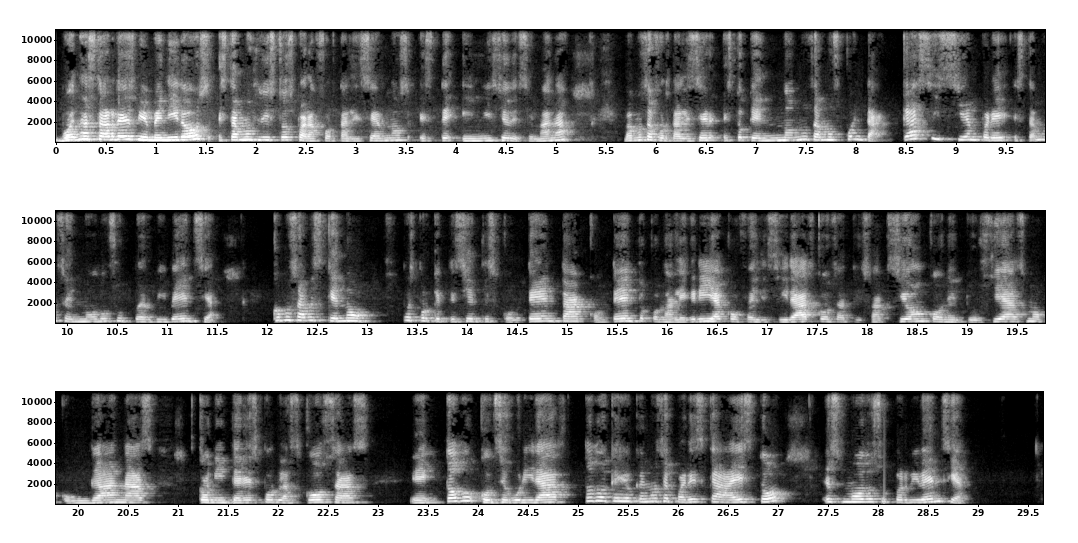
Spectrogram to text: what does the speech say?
Buenas tardes, bienvenidos. Estamos listos para fortalecernos este inicio de semana. Vamos a fortalecer esto que no nos damos cuenta. Casi siempre estamos en modo supervivencia. ¿Cómo sabes que no? Pues porque te sientes contenta, contento, con alegría, con felicidad, con satisfacción, con entusiasmo, con ganas, con interés por las cosas, eh, todo con seguridad. Todo aquello que no se parezca a esto es modo supervivencia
